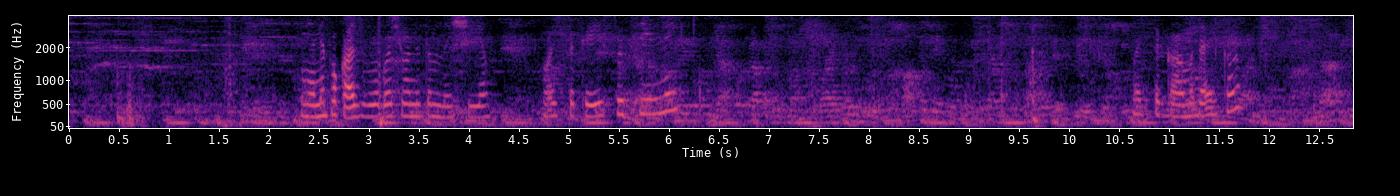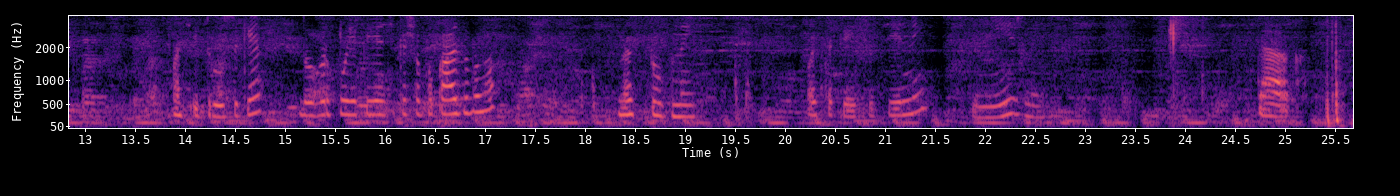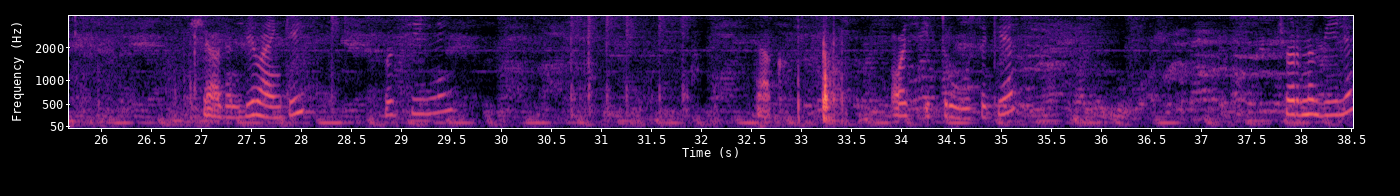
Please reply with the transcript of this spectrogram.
Ні, не показувала, бачу, вони там нижчі є. Ось такий суцільний. Ось така моделька. Ось і трусики доверху, який я тільки що показувала. Наступний ось такий суцільний і ніжний. Так. Ще один біленький, суцільний. Ось і трусики. Чорно-білі.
